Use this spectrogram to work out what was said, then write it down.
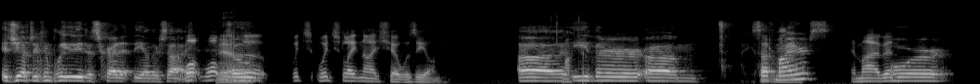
it's you have to completely discredit the other side. What what was Yeah. the which which late night show was he on? uh, either um, Seth remember. Meyers It might have been. or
